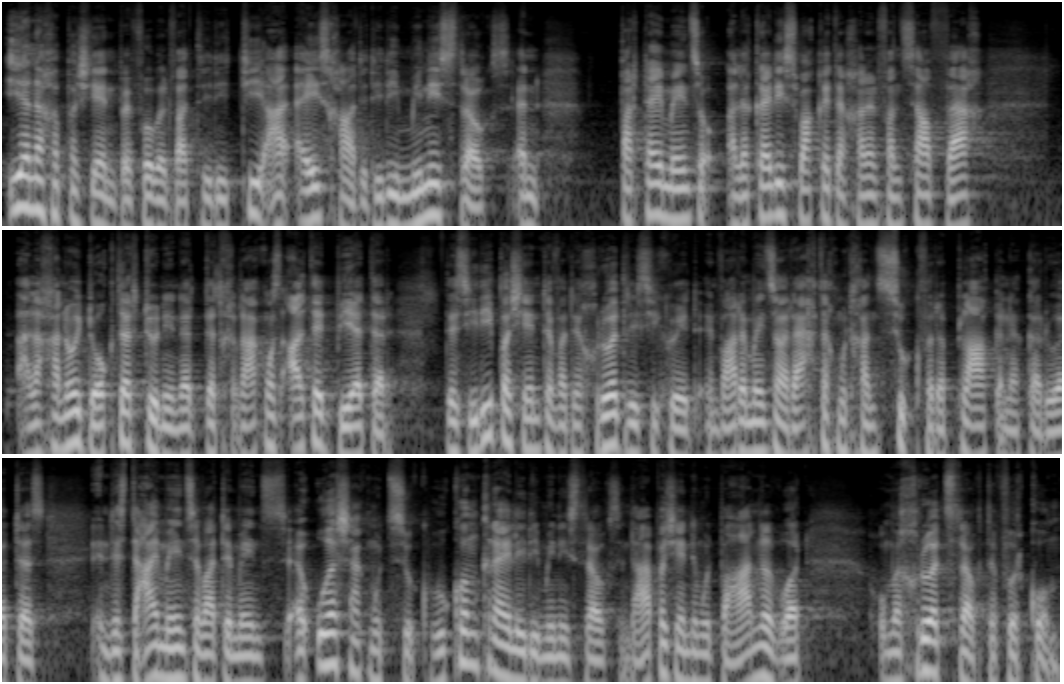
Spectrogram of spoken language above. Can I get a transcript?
enige pasiënt byvoorbeeld wat hierdie TIA's gehad het hierdie mini strokes en party mense, hulle kry die swakheid en gaan dit van self weg. Hulle gaan nooit dokter toe nie. Dit dit raak ons altyd beter. Dis hierdie pasiënte wat 'n groot risiko het en waar mense nou regtig moet gaan soek vir 'n plaak in 'n karotis. En dis daai mense wat 'n mens 'n oorsaak moet soek. Hoekom kry hulle die mini strokes? En daai pasiënte moet behandel word om 'n groot strook te voorkom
